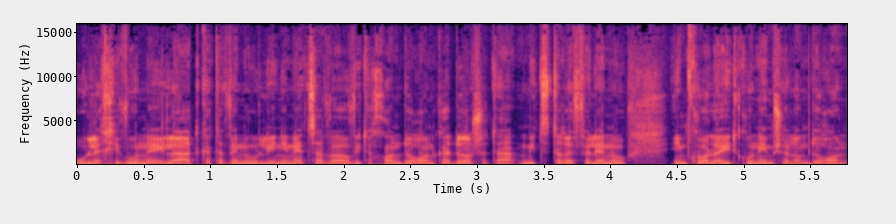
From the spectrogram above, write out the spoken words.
ולכיוון אילת. כתבנו לענייני צבא וביטחון דורון קדוש, אתה מצטרף אלינו עם כל העדכונים. שלום דורון.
